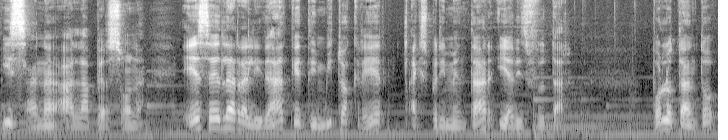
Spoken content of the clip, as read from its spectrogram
y sana a la persona. Esa es la realidad que te invito a creer, a experimentar y a disfrutar. Por lo tanto,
